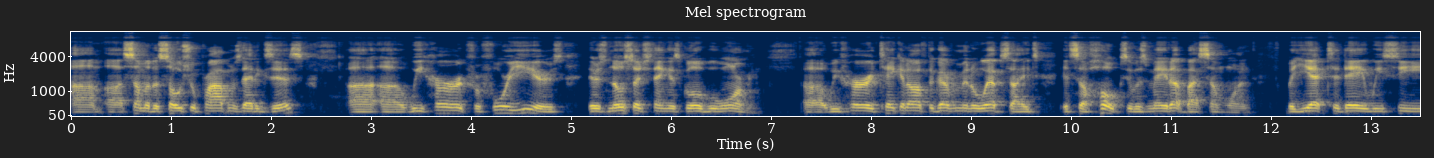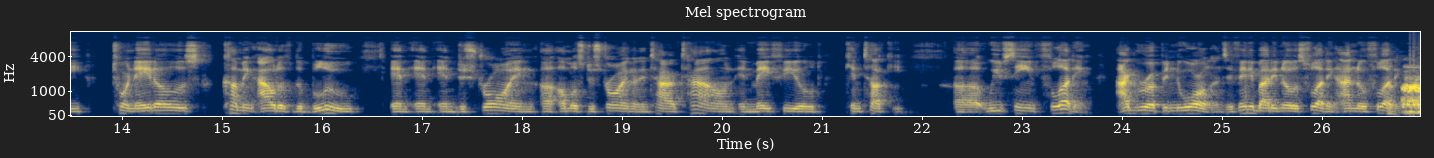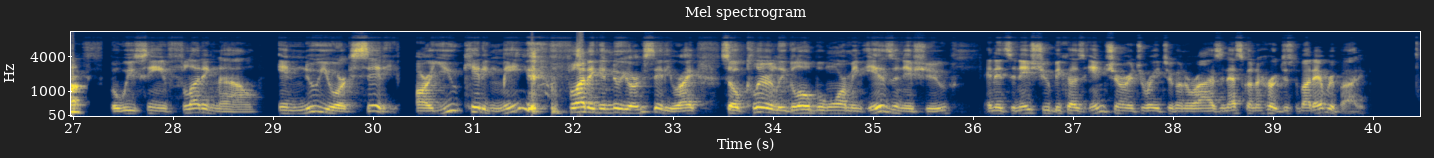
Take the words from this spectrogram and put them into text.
Um, uh, some of the social problems that exist, uh, uh, we heard for four years there's no such thing as global warming. Uh, we've heard take it off the governmental websites. It's a hoax. It was made up by someone. But yet today we see tornadoes coming out of the blue and and, and destroying uh, almost destroying an entire town in Mayfield, Kentucky. Uh, we've seen flooding. I grew up in New Orleans. If anybody knows flooding, I know flooding. But we've seen flooding now in New York City. Are you kidding me? flooding in New York City, right? So clearly, global warming is an issue. And it's an issue because insurance rates are going to rise, and that's going to hurt just about everybody.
